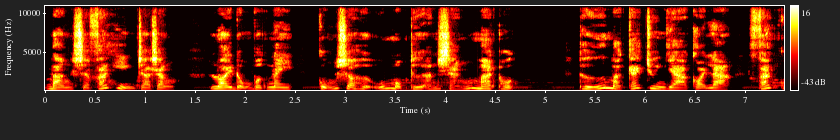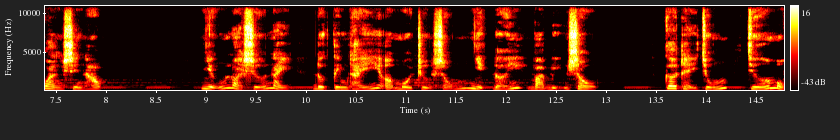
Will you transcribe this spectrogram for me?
bạn sẽ phát hiện ra rằng loài động vật này cũng sở hữu một thứ ánh sáng ma thuật, thứ mà các chuyên gia gọi là phát quang sinh học những loài sứa này được tìm thấy ở môi trường sống nhiệt đới và biển sâu. Cơ thể chúng chứa một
